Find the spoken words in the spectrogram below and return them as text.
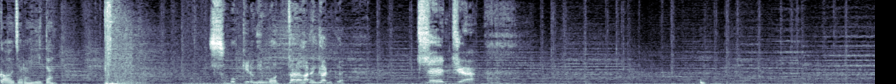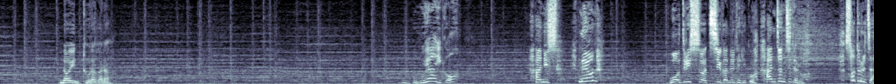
꺼져라 이단. 수복 기능이 못 따라가는 건가? 진짜. 너인 돌아가라. 뭐야 이거? 아니스, 네온! 워드리스와 지휘관을 데리고 안전지대로 서두르자.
